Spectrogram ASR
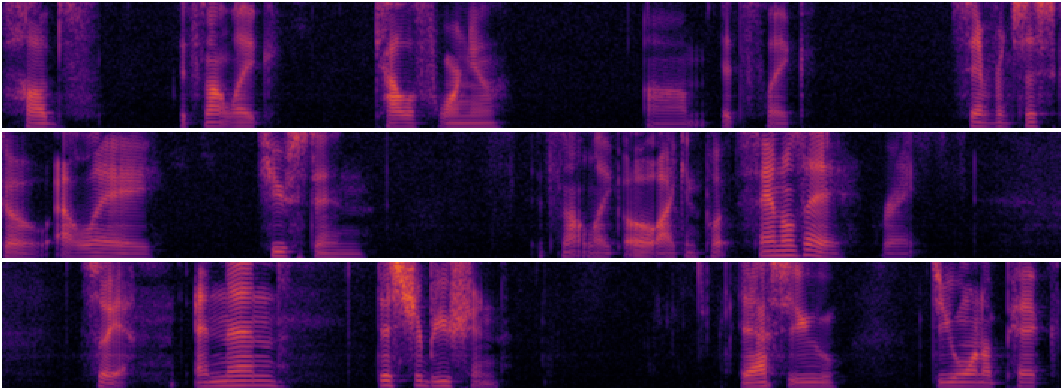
hubs. It's not like California. Um, it's like San Francisco, LA, Houston. It's not like, oh, I can put San Jose, right? So, yeah. And then distribution. It asks you, do you want to pick,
